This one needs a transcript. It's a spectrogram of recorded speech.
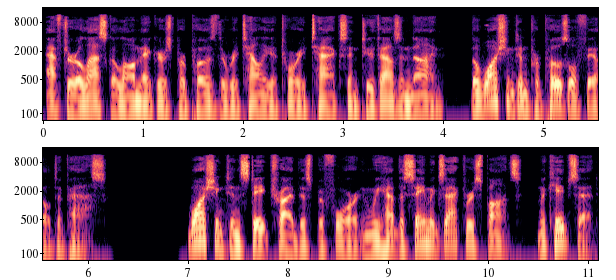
After Alaska lawmakers proposed the retaliatory tax in 2009, the Washington proposal failed to pass. Washington state tried this before and we had the same exact response, McCabe said.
